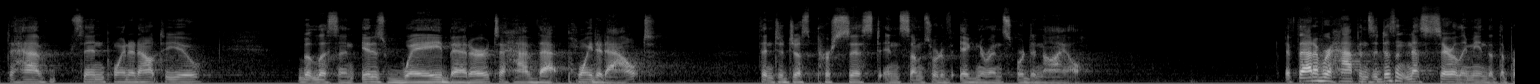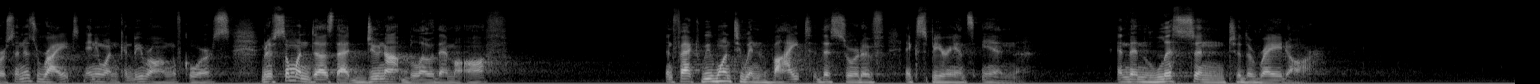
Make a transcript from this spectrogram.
to have sin pointed out to you, but listen, it is way better to have that pointed out than to just persist in some sort of ignorance or denial. If that ever happens, it doesn't necessarily mean that the person is right. Anyone can be wrong, of course. But if someone does that, do not blow them off. In fact, we want to invite this sort of experience in and then listen to the radar.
